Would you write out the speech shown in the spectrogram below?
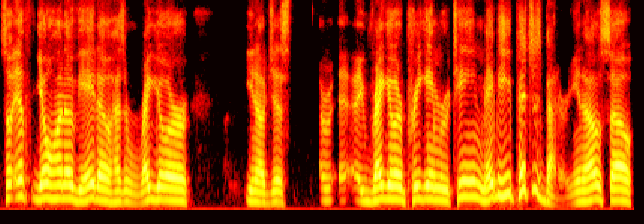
So if Johan Oviedo has a regular, you know, just a, a regular pregame routine, maybe he pitches better, you know? So,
